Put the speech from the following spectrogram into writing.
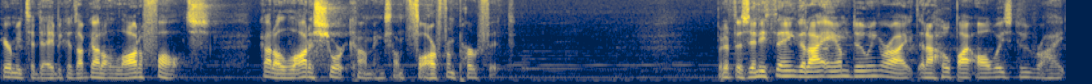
Hear me today because I've got a lot of faults, got a lot of shortcomings. I'm far from perfect. But if there's anything that I am doing right, and I hope I always do right,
